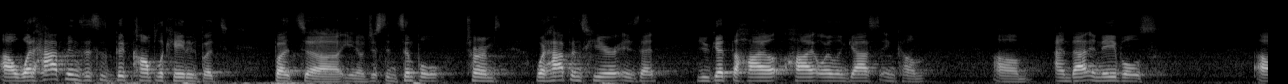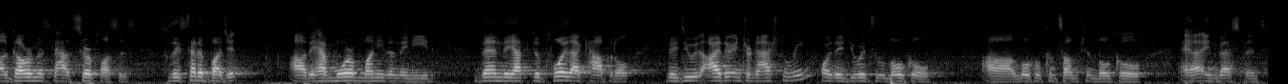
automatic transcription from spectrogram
Uh, what happens, this is a bit complicated, but, but uh, you know, just in simple terms, what happens here is that you get the high, high oil and gas income, um, and that enables uh, governments to have surpluses. So they set a budget, uh, they have more money than they need, then they have to deploy that capital. They do it either internationally or they do it through local, uh, local consumption, local uh, investment.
